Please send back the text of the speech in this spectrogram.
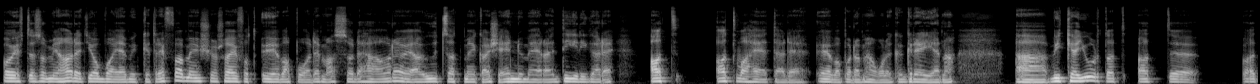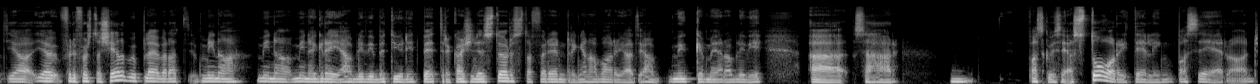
Och eftersom jag har ett jobb och jag mycket träffar människor så har jag fått öva på det alltså massor det här året och jag har utsatt mig kanske ännu mer än tidigare att, att vad heter det, öva på de här olika grejerna. Uh, vilket har gjort att, att uh, att jag, jag för det första själv upplever att mina, mina, mina grejer har blivit betydligt bättre. Kanske den största förändringen har varit att jag har mycket mer blivit uh, så här, vad ska vi säga, storytelling-baserad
